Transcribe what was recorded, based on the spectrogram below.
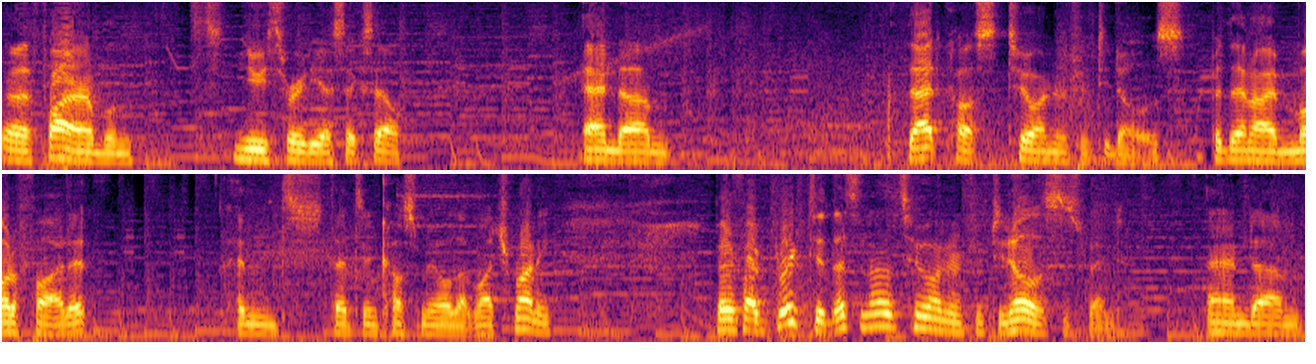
uh, Fire Emblem new 3DS XL, and um, that cost two hundred and fifty dollars. But then I modified it and that didn't cost me all that much money. But if I bricked it, that's another two hundred and fifty dollars to spend. And um,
